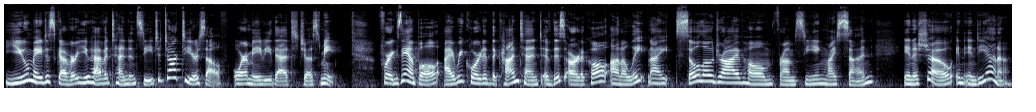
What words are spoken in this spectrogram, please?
you may discover you have a tendency to talk to yourself, or maybe that's just me. For example, I recorded the content of this article on a late night solo drive home from seeing my son in a show in Indiana.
